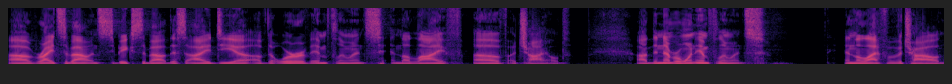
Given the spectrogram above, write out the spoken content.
uh, writes about and speaks about this idea of the order of influence in the life of a child. Uh, the number one influence in the life of a child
